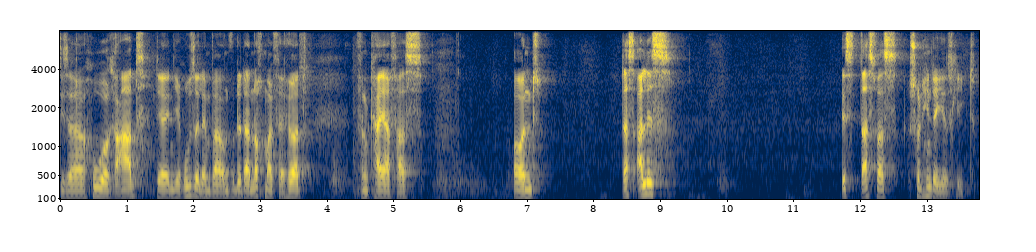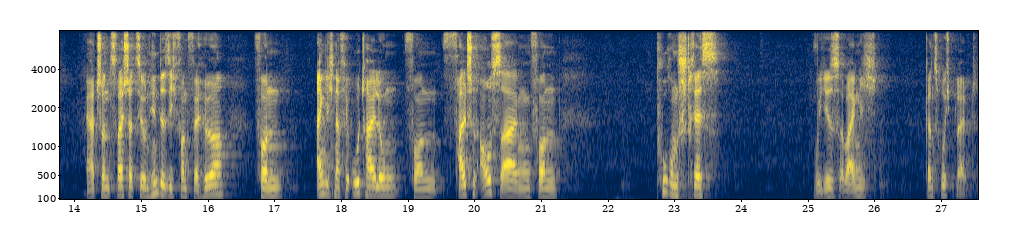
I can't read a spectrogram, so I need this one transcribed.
dieser hohe Rat, der in Jerusalem war und wurde da nochmal verhört von Kaiaphas. Und das alles ist das, was schon hinter Jesus liegt. Er hat schon zwei Stationen hinter sich von Verhör, von eigentlich einer Verurteilung, von falschen Aussagen, von purem Stress, wo Jesus aber eigentlich ganz ruhig bleibt.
